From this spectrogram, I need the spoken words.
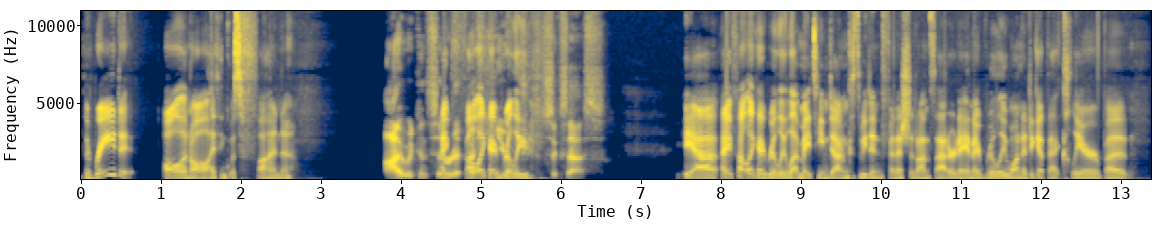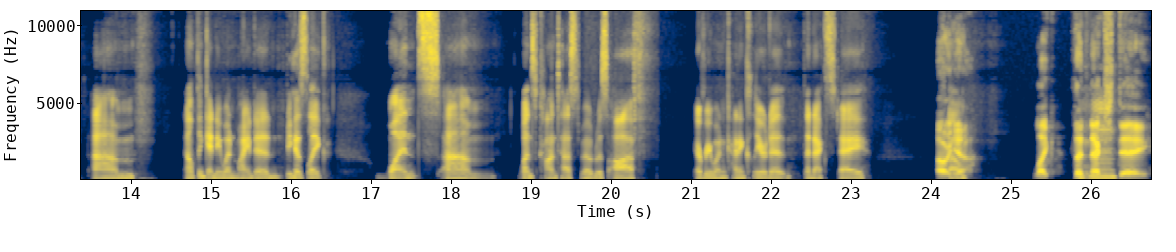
the raid all in all, I think was fun. I would consider I it felt a like I really- success. Yeah, I felt like I really let my team down because we didn't finish it on Saturday and I really wanted to get that clear, but um I don't think anyone minded because like once um once contest mode was off, everyone kind of cleared it the next day. Oh So- yeah. Like the next Mhm. day,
